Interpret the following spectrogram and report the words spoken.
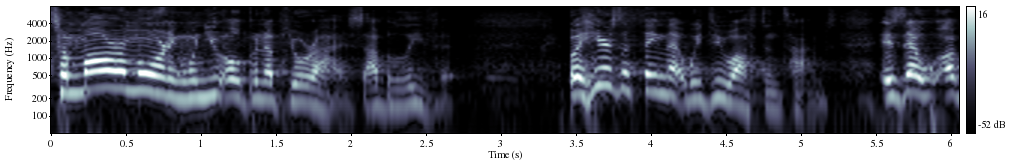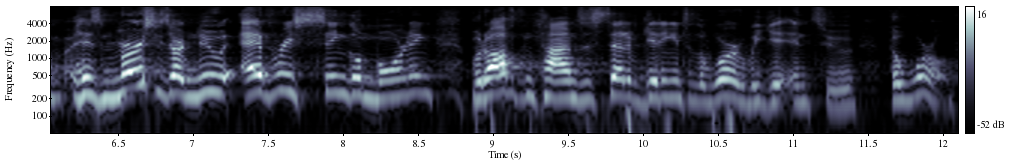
tomorrow morning when you open up your eyes. I believe it. But here's the thing that we do oftentimes is that um, his mercies are new every single morning, but oftentimes instead of getting into the word, we get into the world.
